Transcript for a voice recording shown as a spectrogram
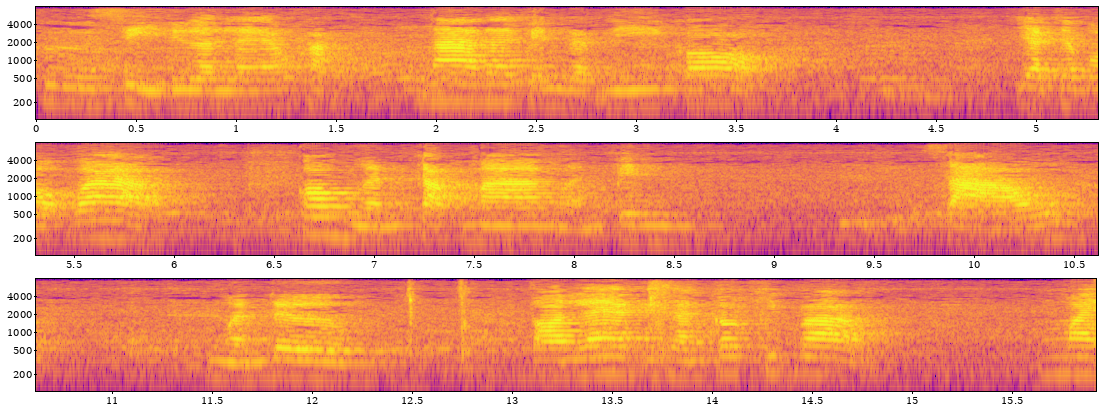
คือสี่เดือนแล้วค่ะ หน้าได้เป็นแบบนี้ก็ อยากจะบอกว่าก็เหมือนกลับมาเหมือนเป็นสาว เหมือนเดิม ตอนแรกดิฉันก็คิดว่าไม่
